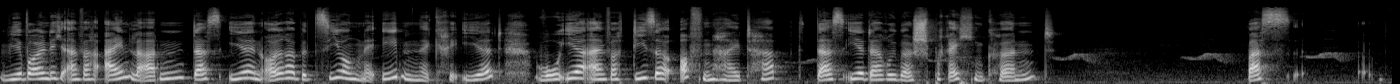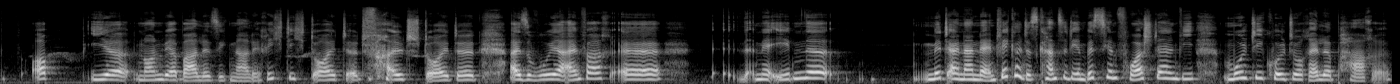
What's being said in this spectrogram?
wir wollen dich einfach einladen, dass ihr in eurer Beziehung eine Ebene kreiert, wo ihr einfach diese Offenheit habt, dass ihr darüber sprechen könnt, was, ob ihr nonverbale Signale richtig deutet, falsch deutet, also wo ihr einfach äh, eine Ebene miteinander entwickelt. Das kannst du dir ein bisschen vorstellen wie multikulturelle Paare.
